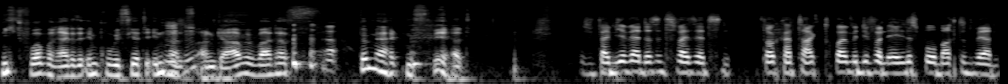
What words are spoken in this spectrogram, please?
nicht vorbereitete, improvisierte Inhaltsangabe mhm. war das bemerkenswert. Also bei mir wären das in zwei Sätzen. Docker Tagträume, die von Aliens beobachtet werden.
